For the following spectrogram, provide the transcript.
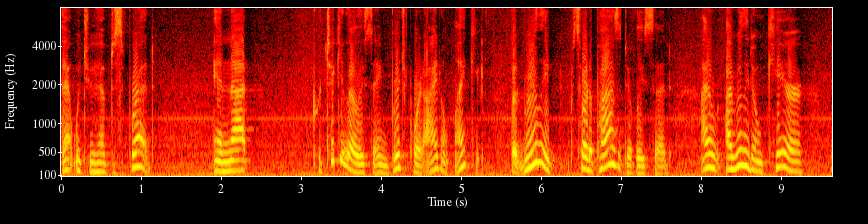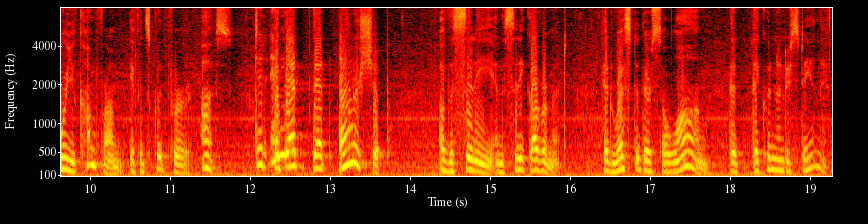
that which you have to spread and not particularly saying, Bridgeport, I don't like you, but really sort of positively said, I, don't, I really don't care where you come from if it's good for us. Did But that, that ownership of the city and the city government had rested there so long that they couldn't understand that.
